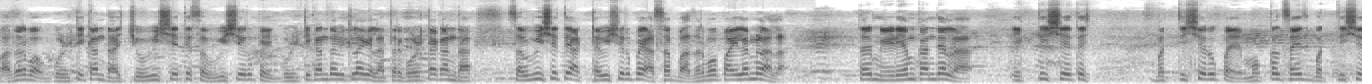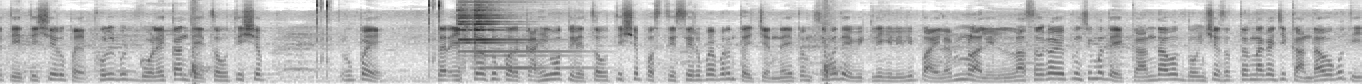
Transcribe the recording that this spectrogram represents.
बाजारभाव गोलटी कांदा चोवीसशे ते सव्वीसशे रुपये. गोलटी कांदा विकला गेला तर गोलटा कांदा सव्वीसशे ते अठ्ठावीसशे रुपये असा बाजारभाव पाहायला मिळाला. तर मीडियम कांद्याला एकतीसशे ते बत्तीसशे रुपये. मोकल साईज बत्तीसशे तेहतीसशे रुपये. फुल बीट गोळे कांदे चौतीसशे रुपये. तर एक्स्ट्रा सुपर काही वकले चौतीसशे पस्तीसशे रुपयापर्यंत चेन्नई एफ एम सीमध्ये विकली गेलेली पाहायला मिळाली. लासलगाव एफ एम सीमध्ये कांदा आवक दोनशे सत्तर नागाची कांदा आवक होती.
